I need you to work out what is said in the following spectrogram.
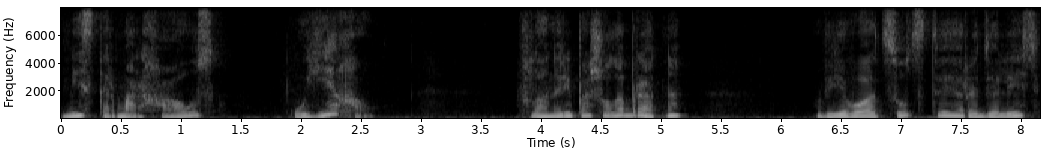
Мистер Мархаус уехал. Фланнери пошел обратно. В его отсутствие родились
